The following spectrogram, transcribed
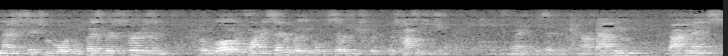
1896 ruled in Plessy versus Ferguson the law requiring separate but equal facilities was constitutional. Right? It said in our founding documents,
